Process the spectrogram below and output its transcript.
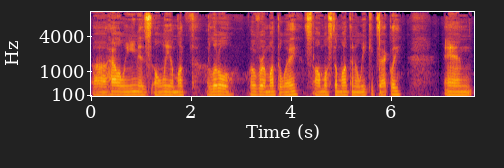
Uh, Halloween is only a month, a little over a month away. It's almost a month and a week exactly. And,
